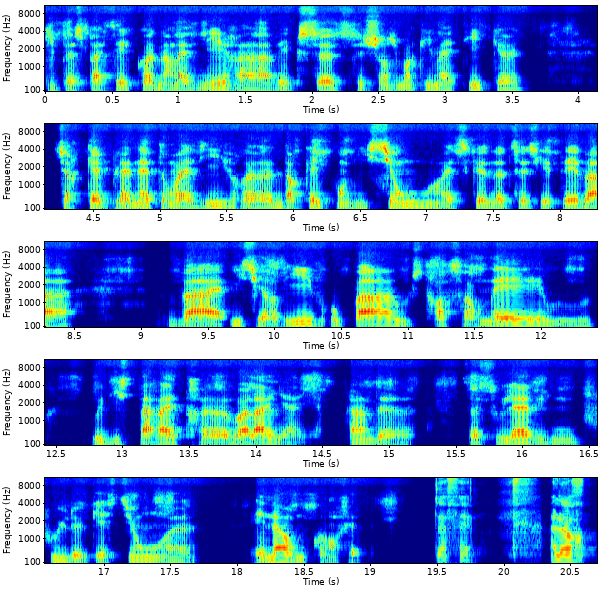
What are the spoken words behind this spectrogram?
qui peut se passer quoi, dans l'avenir avec ce, ce, changement climatique, sur quelle planète on va vivre, dans quelles conditions, est-ce que notre société va, va y survivre ou pas, ou se transformer, ou, ou disparaître. voilà, il y y a, plein de... Ça soulève une foule de questions énorme, quoi, en fait. Tout à fait. Alors,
